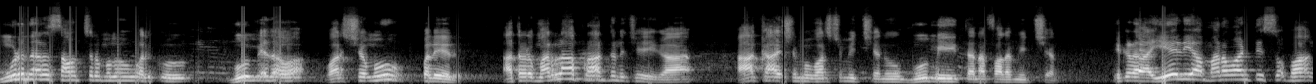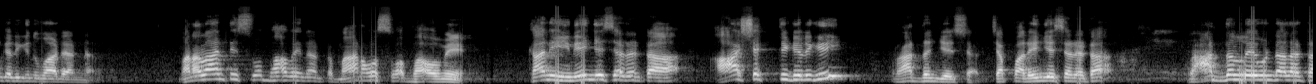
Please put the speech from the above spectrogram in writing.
మూడున్నర సంవత్సరముల వరకు భూమి మీద వర్షము పలేదు అతడు మరలా ప్రార్థన చేయగా ఆకాశము వర్షమిచ్చాను భూమి తన ఫలం ఇచ్చాను ఇక్కడ ఏలియా మనలాంటి స్వభావం కలిగిన వాడే అన్నారు మనలాంటి స్వభావమేనంట మానవ స్వభావమే. కానీ ఈయన ఏం చేశాడంట? ఆసక్తి కలిగి ప్రార్థన చేశాడు. చెప్పాలి ఏం చేశాడట? ప్రార్థనలో ఏముండాలట?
